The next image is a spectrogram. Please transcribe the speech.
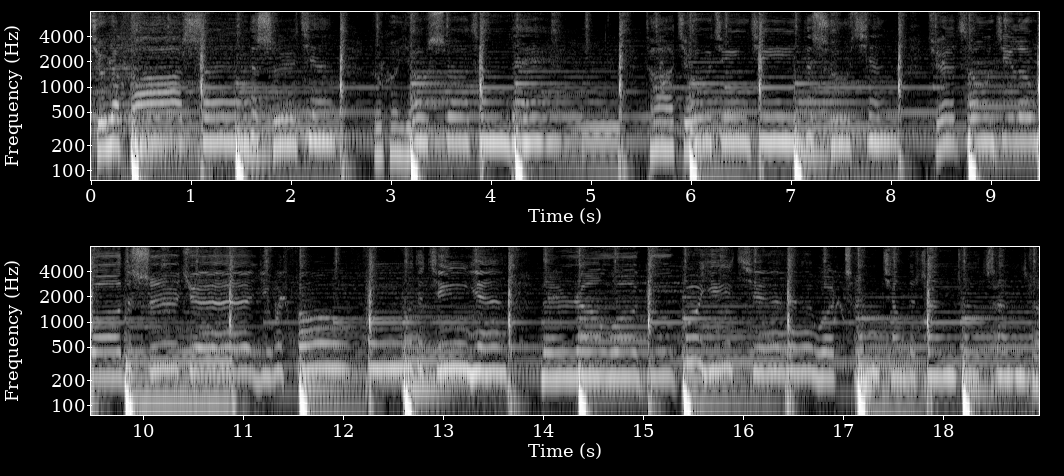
就要发生的时间，如果有所准备？它就静静的出现，却冲击了我的视觉。以为丰富的经验能让我度过一切，我逞强的站着站着，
